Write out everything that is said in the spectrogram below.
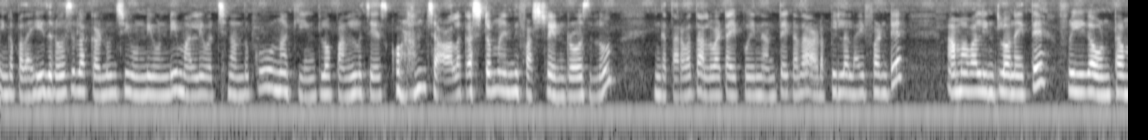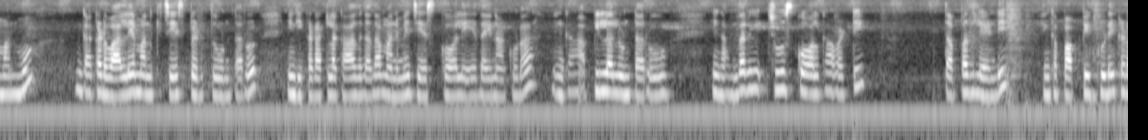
ఇంకా పదహైదు రోజులు అక్కడ నుంచి ఉండి ఉండి మళ్ళీ వచ్చినందుకు నాకు ఇంట్లో పనులు చేసుకోవడం చాలా కష్టమైంది ఫస్ట్ రెండు రోజులు. ఇంకా తర్వాత అలవాటు అయిపోయింది అంతే కదా. ఆడపిల్ల లైఫ్ అంటే అమ్మ వాళ్ళ ఇంట్లోనైతే ఫ్రీగా ఉంటాం మనము. ఇంకా అక్కడ వాళ్ళే మనకి చేసి పెడుతూ ఉంటారు. ఇంక ఇక్కడ అట్లా కాదు కదా మనమే చేసుకోవాలి ఏదైనా కూడా. ఇంకా పిల్లలు ఉంటారు ఇంకా అందరి చూసుకోవాలి కాబట్టి తప్పదులేండి. ఇంకా పప్పికి కూడా ఇక్కడ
